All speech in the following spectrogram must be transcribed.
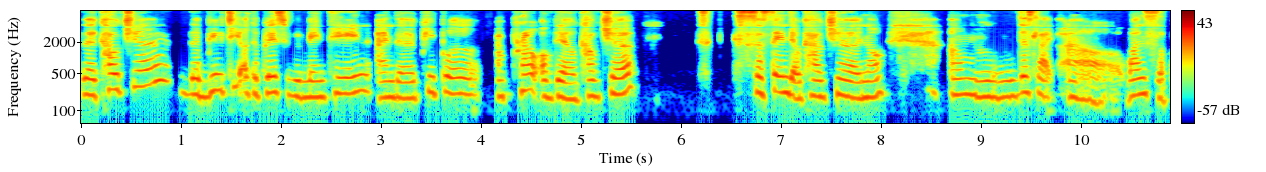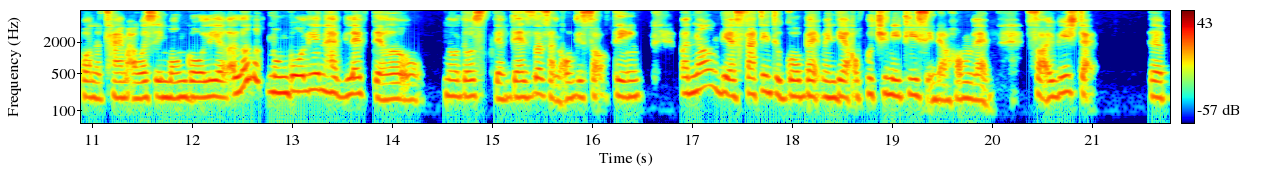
The culture, the beauty of the place will be maintained, and the people are proud of their culture, sustain their culture. You know, um, just like uh, once upon a time I was in Mongolia. A lot of Mongolian have left their you know those their deserts and all this sort of thing, but now they are starting to go back when there are opportunities in their homeland. So I wish that the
